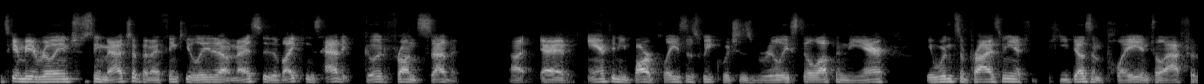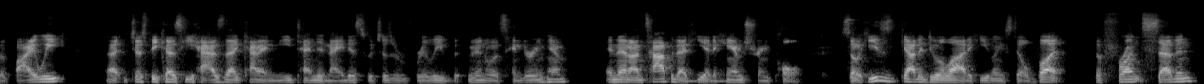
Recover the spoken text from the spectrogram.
it's going to be a really interesting matchup. And I think you laid it out nicely. The Vikings have a good front seven. Uh, Anthony Barr plays this week, which is really still up in the air. It wouldn't surprise me if he doesn't play until after the bye week. uh, just because he has that kind of knee tendonitis, which has really been what's hindering him. And then on top of that, he had a hamstring pull. So he's got to do a lot of healing still. But the front seven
